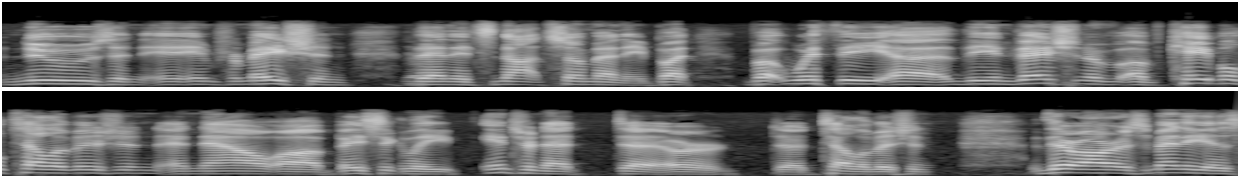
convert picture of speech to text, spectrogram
news and information, yeah. then it's not so many. But but with the uh, the invention of, of cable television and now uh, basically internet uh, or uh, television, there are as many as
